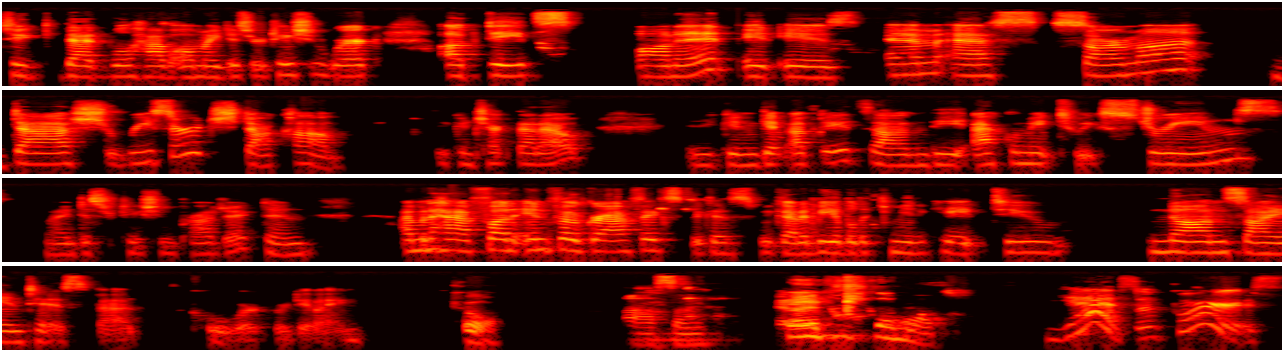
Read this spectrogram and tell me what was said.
to that will have all my dissertation work updates on it. It is mssarma-research.com. You can check that out, and you can get updates on the Acclimate to Extremes, my dissertation project. And I'm going to have fun infographics because we got to be able to communicate to non-scientists about cool work we're doing. Cool. Awesome. And Thank I've, you so much. Yes, of course.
